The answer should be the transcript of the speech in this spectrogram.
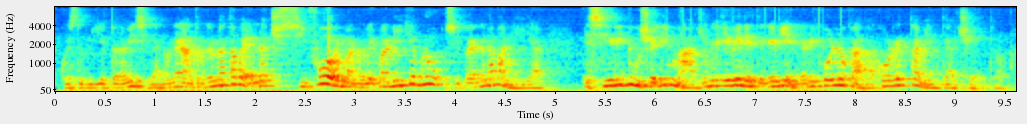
questo biglietto da visita non è altro che una tabella si formano le maniglie blu si prende la maniglia e si riduce l'immagine e vedete che viene ricollocata correttamente al centro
